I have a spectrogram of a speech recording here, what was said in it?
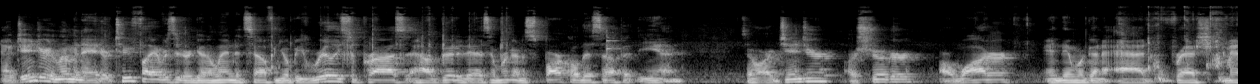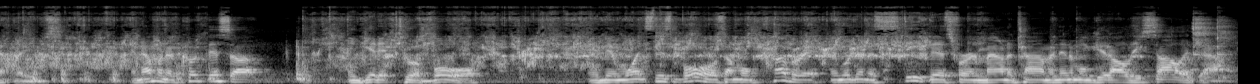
Now, ginger and lemonade are two flavors that are going to lend itself, and you'll be really surprised at how good it is. And we're going to sparkle this up at the end. So our ginger, our sugar, our water, and then we're going to add fresh mint leaves. And I'm going to cook this up and get it to a boil. And then once this boils, I'm going to cover it, and we're going to steep this for an amount of time, and then I'm going to get all these solids out.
